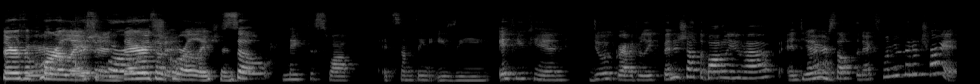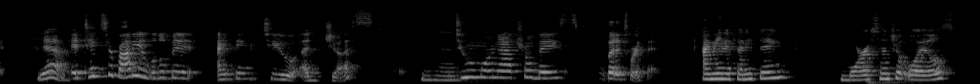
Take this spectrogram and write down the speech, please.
There's a There- there's a correlation. There's a correlation. correlation. so make the swap. It's something easy. If you can, do it gradually. Finish out the bottle you have and tell Yeah. yourself the next one you're going to try it. yeah. It takes your body a little bit, I think, to adjust Mhm. to a more natural based, but it's worth it. I mean, if anything, more essential oils,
